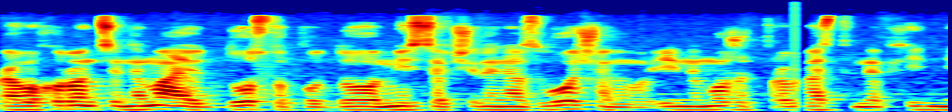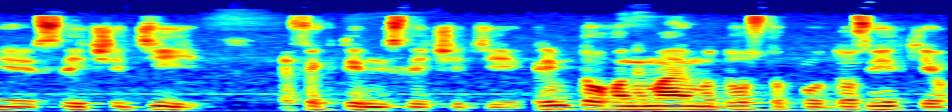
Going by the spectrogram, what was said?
правоохоронці не мають доступу до місця вчинення злочину і не можуть провести необхідні слідчі дії, ефективні слідчі дії. Крім того, не маємо доступу до свідків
